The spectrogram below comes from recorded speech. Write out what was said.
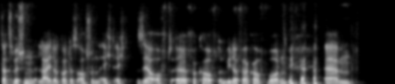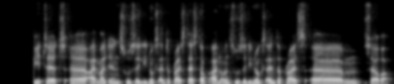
dazwischen leider Gottes auch schon echt, echt sehr oft äh, verkauft und wiederverkauft worden. Ja. Ähm, bietet äh, einmal den SUSE Linux Enterprise Desktop an und SUSE Linux Enterprise ähm, Server.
